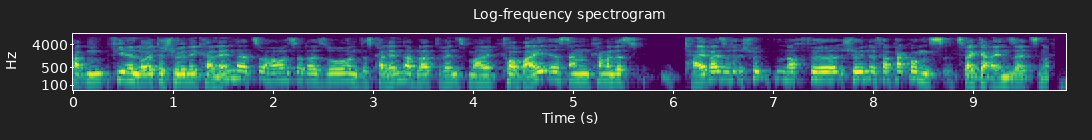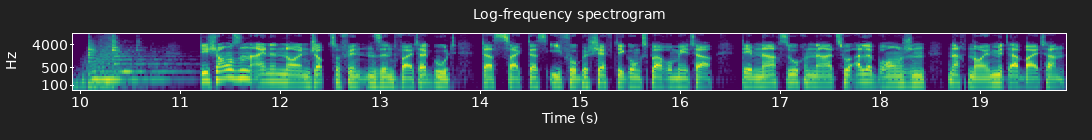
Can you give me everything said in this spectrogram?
haben viele Leute schöne Kalender zu Hause oder so und das Kalenderblatt, wenn es mal vorbei ist, dann kann man das teilweise noch für schöne Verpackungszwecke einsetzen. Die Chancen, einen neuen Job zu finden, sind weiter gut. Das zeigt das IFO Beschäftigungsbarometer. Demnach suchen nahezu alle Branchen nach neuen Mitarbeitern.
